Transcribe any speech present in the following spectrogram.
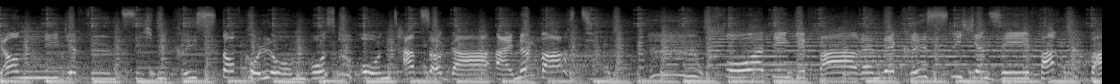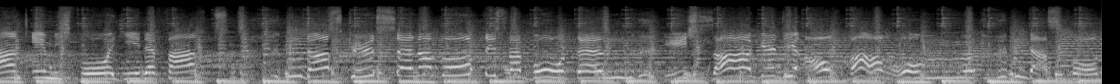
Johnny, der fühlt sich wie Christoph Kolumbus und hat sogar einen Bart. Vor den Gefahren der christlichen Seefahrt warnt er mich vor jeder Fahrt. Das Küssen am Boot ist verboten. Ich sage dir auch warum. Das Boot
